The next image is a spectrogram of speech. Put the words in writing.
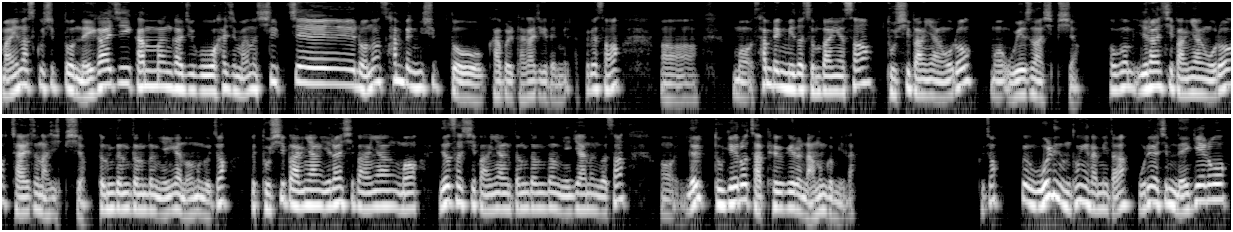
마이너스 90도 네 가지 값만 가지고 하지만 실제로는 360도 값을 다 가지게 됩니다. 그래서 어 뭐 300m 전방에서 2시 방향으로 뭐 우회전하십시오. 혹은 11시 방향으로 좌회전하십시오. 등등등등 얘기가 나오는 거죠. 2시 그 방향, 11시 방향, 뭐 6시 방향 등등등 얘기하는 것은 어 12개로 좌표계를 나눈 겁니다. 그죠? 그 원리는 동일합니다. 우리가 지금 4개로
